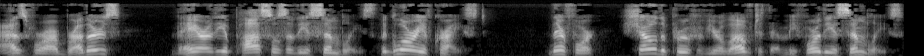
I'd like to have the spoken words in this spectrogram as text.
as for our brothers, they are the apostles of the assemblies, the glory of Christ. Therefore, show the proof of your love to them before the assemblies,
